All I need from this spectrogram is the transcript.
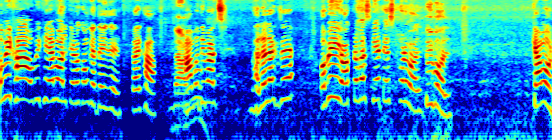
অভি খা অভি খেয়ে বল কীরকম খেতে যে। তাই খা। আমুদি মাছ ভালো লাগছে। অভি অক্টোপাস খেয়ে টেস্ট করে বল তুই বল। কেমন?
